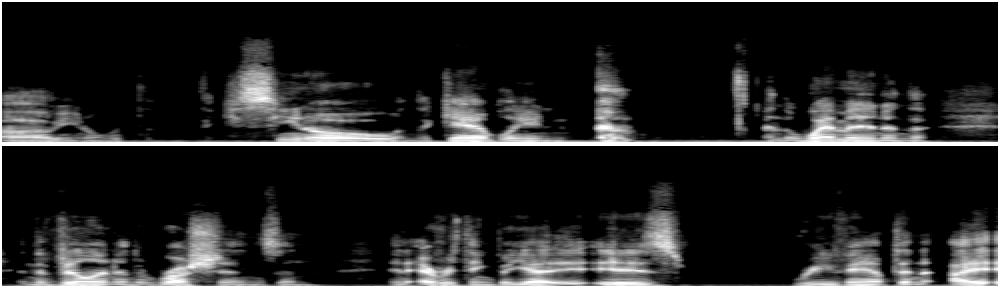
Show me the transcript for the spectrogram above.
Uh, you know, with the, the casino and the gambling and the women and the and the villain and the Russians and and everything, but yet it is revamped. And I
